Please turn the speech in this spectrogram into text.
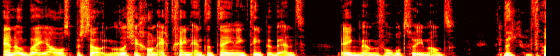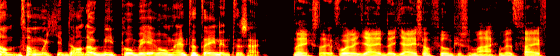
En ook bij jou als persoon. Want als je gewoon echt geen entertaining type bent, ik ben bijvoorbeeld zo iemand, dan, dan moet je dan ook niet proberen om entertainend te zijn. Nee, ik stel je voor dat jij, dat jij zo'n filmpje zou maken met vijf,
